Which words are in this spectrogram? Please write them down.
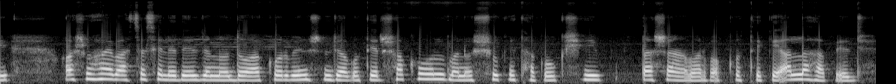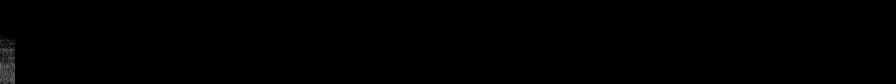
অসহায় বাচ্চা ছেলেদের জন্য দোয়া করবেন। জগতের সকল মানুষ সুখে থাকুক, সেই তাশা আমার পক্ষ থেকে। আল্লাহ হাফেজ।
